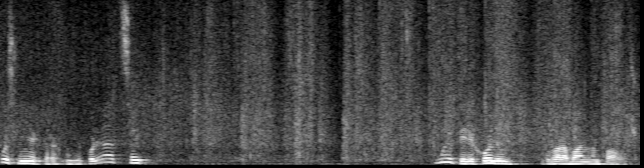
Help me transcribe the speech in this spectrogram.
После некоторых манипуляций мы переходим к барабанным палочкам.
